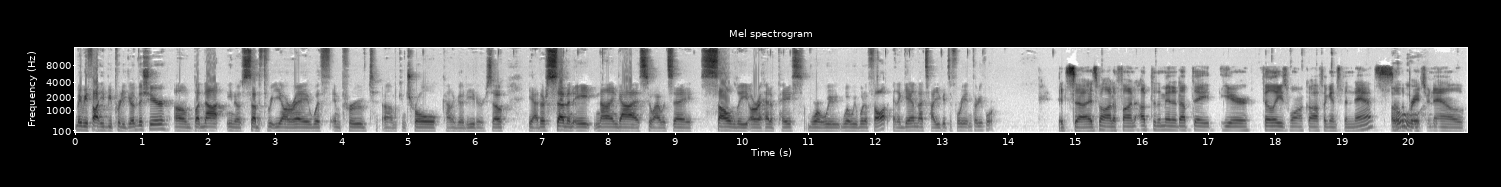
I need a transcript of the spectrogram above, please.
maybe thought he'd be pretty good this year, um, but not you know sub three ERA with improved um, control, kind of good either. So yeah, there's seven, eight, nine guys who I would say solidly are ahead of pace where we where we would have thought. And again, that's how you get to 48 and 34 it's uh, it's been a lot of fun. Up to the minute update here. Phillies walk off against the Nats. So oh. the Braves are now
